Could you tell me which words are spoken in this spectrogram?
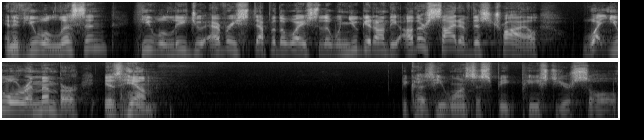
And if you will listen, He will lead you every step of the way so that when you get on the other side of this trial, what you will remember is Him because he wants to speak peace to your soul.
